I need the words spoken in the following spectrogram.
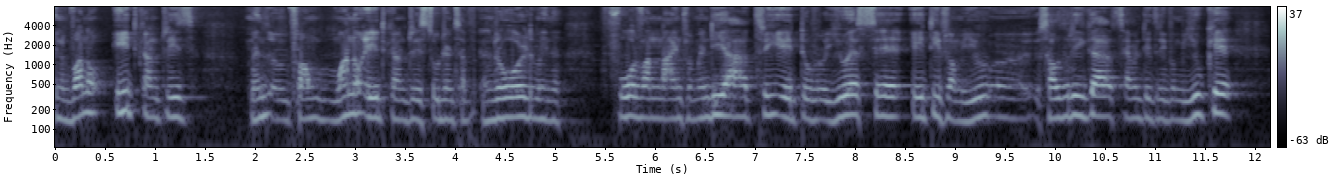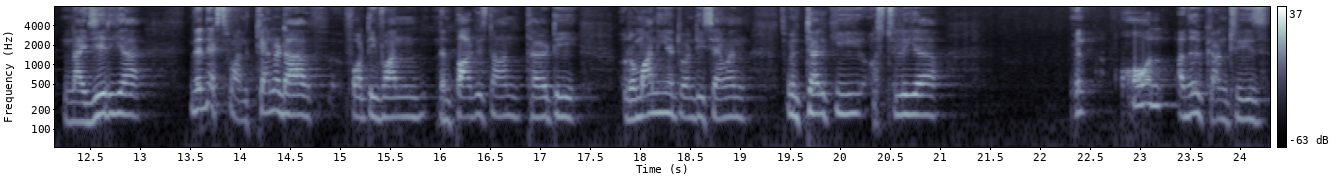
in 108 countries. From 108 countries students have enrolled. I mean 419 from India 382 from USA 80 from U, uh, South Africa 73 from UK Nigeria. The next one Canada 41 then Pakistan 30 Romania 27 so in Turkey Australia. Mean, all other countries,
